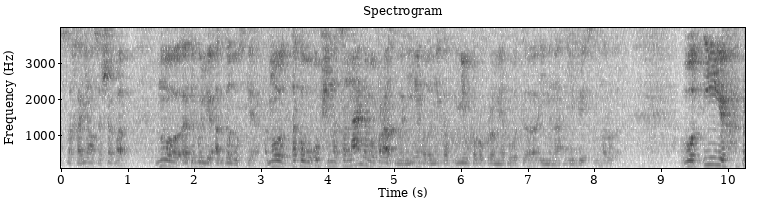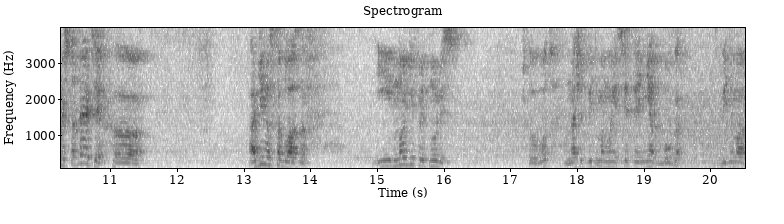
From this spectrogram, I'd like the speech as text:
сохранялся шаббат. Но это были отголоски. Но такого общенационального празднования не было ни у кого, кроме вот э, именно еврейского народа. Вот, и представляете, э, один из соблазнов, и многие притнулись, что вот, значит, видимо, Моисей это не от Бога. Видимо,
